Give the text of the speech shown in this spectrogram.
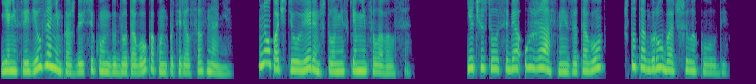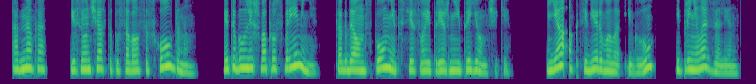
я не следил за ним каждую секунду до того, как он потерял сознание, но почти уверен, что он ни с кем не целовался. Я чувствовала себя ужасно из-за того, что так грубо отшила Колби. Однако, если он часто тусовался с Холденом, это был лишь вопрос времени, когда он вспомнит все свои прежние приемчики. Я активировала иглу и принялась за ленту.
